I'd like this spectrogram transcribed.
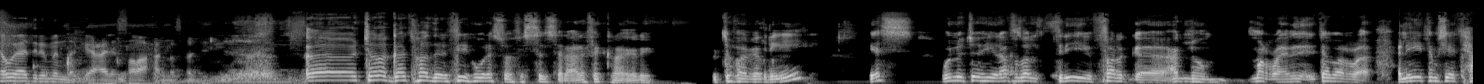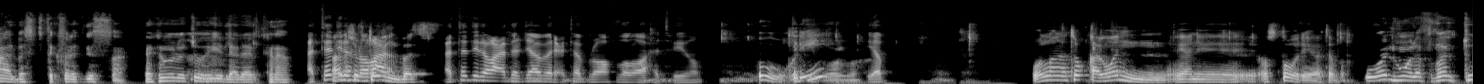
توي أدري منك يا علي الصراحه النسخة الجديدة. آه ترى جاد فاذر 3 هو الاسوء في السلسلة على فكرة يعني. اتفاق الكل 3 يس وإنه تو هي الأفضل. 3 فرق عنهم مرة. يعني يعتبر اللي هي تمشية حال بس تكفلت قصه لكن إنه تو هي اللي على الكلام. تدري أنا إنه رعد 1 بس. تدري رعد الجابر يعتبره أفضل واحد فيهم. أوه غريب Three؟ والله. يب. والله أنا أتوقع 1 يعني أسطوري يعتبر. وان هو الأفضل. two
